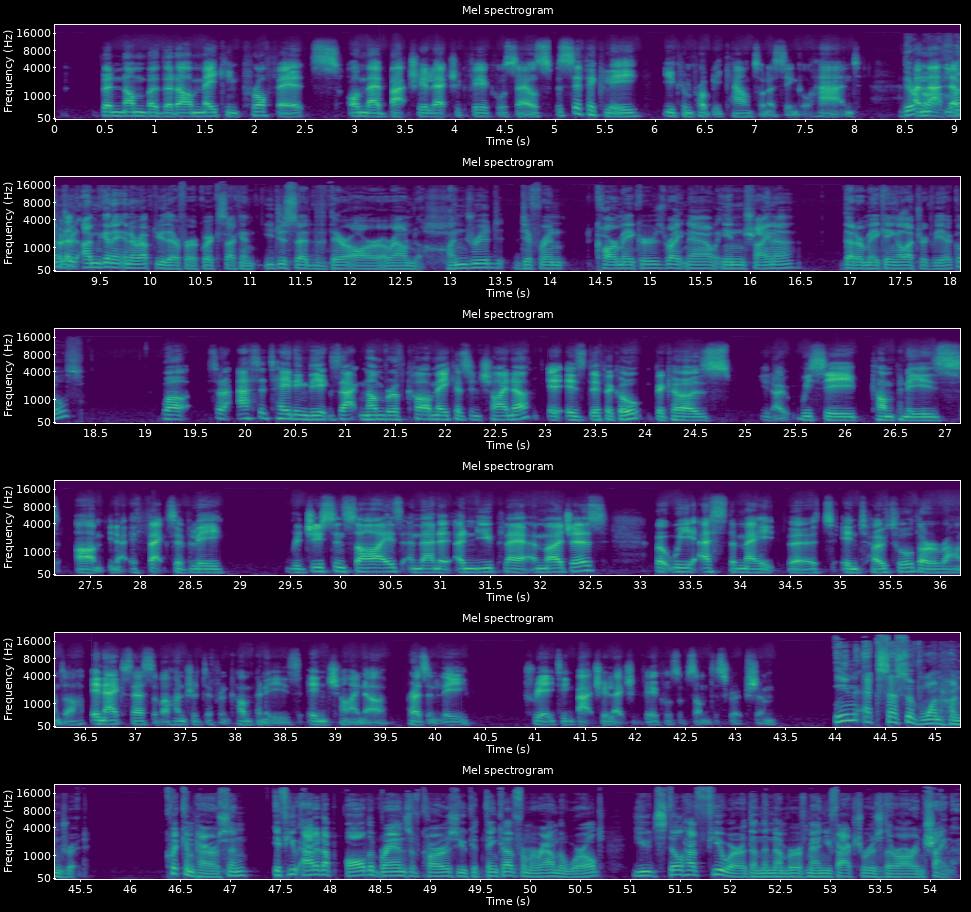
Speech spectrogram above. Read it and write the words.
the number that are making profits on their battery electric vehicle sales specifically, you can probably count on a single hand. There and are that level of- I'm going to interrupt you there for a quick second. You just said that there are around 100 different car makers right now in China that are making electric vehicles? Well, sort of ascertaining the exact number of car makers in China is difficult because you know we see companies um, you know effectively reduce in size and then a, a new player emerges but we estimate that in total there are around a, in excess of 100 different companies in China presently creating battery electric vehicles of some description. In excess of 100. Quick comparison if you added up all the brands of cars you could think of from around the world, you'd still have fewer than the number of manufacturers there are in China.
